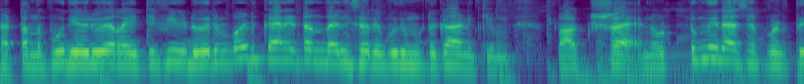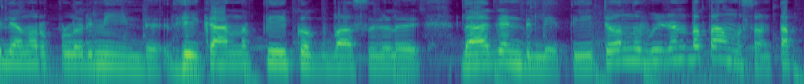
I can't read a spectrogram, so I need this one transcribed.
പെട്ടെന്ന് പുതിയൊരു വെറൈറ്റി ഫീഡ് വരുമ്പോൾ എടുക്കാനായിട്ട് എന്തായാലും ചെറിയ ബുദ്ധിമുട്ട് കാണിക്കും. പക്ഷേ എന്നെ ഒട്ടും നിരാശപ്പെടുത്തില്ല എന്ന് ഉറപ്പുള്ള ഒരു മീനുണ്ട് ഈ കാണുന്ന പീക്കോക്ക് ബാസുകൾ ഇതാ കണ്ടില്ലേ? തീറ്റ വന്ന് വിഴണ്ട താമസം. ടപ്പ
